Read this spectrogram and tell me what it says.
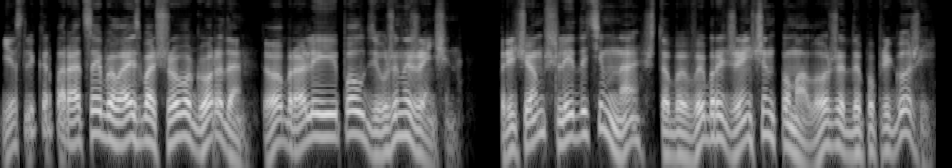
Если корпорация была из большого города, то брали и полдюжины женщин. Причем шли до темна, чтобы выбрать женщин помоложе да попригожей.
